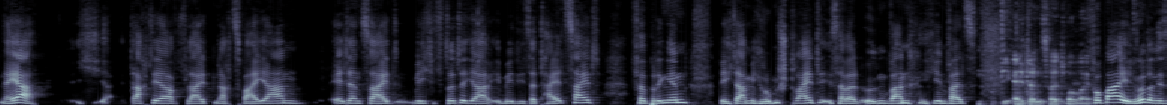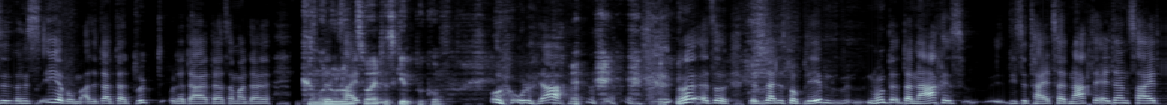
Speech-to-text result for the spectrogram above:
naja, ich dachte ja vielleicht nach zwei Jahren Elternzeit will ich das dritte Jahr mit dieser Teilzeit verbringen. Wenn ich da mich rumstreite, ist aber irgendwann jedenfalls die Elternzeit vorbei. Vorbei, ne? dann ist es, dann ist es eh rum. Also da, da drückt oder da, da sag mal, da kann man nur noch ein zweites Kind bekommen. Oder, oder ja, ne? also das ist halt das Problem. Ne? Danach ist diese Teilzeit nach der Elternzeit.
